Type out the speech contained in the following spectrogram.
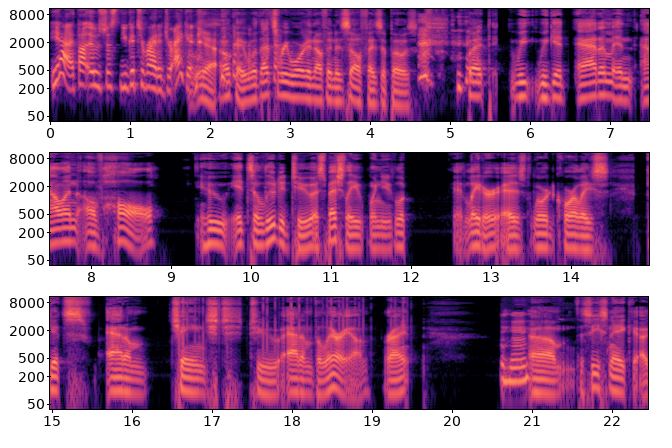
yeah, I thought it was just you get to ride a dragon. yeah, okay. Well, that's reward enough in itself, I suppose. But we we get Addam and Alyn of Hull, who it's alluded to, especially when you look later as Lord Corlys gets Addam changed to Addam Velaryon, right? Mm-hmm. Um, the sea snake. Uh,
